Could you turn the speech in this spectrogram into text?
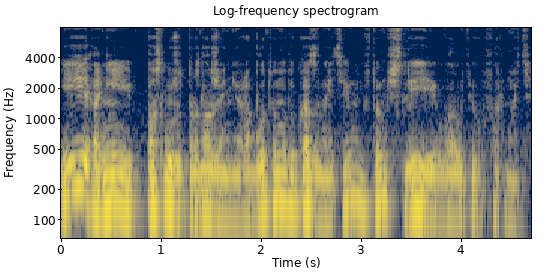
и они послужат продолжению работы над указанной темой, в том числе и в аудиоформате.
